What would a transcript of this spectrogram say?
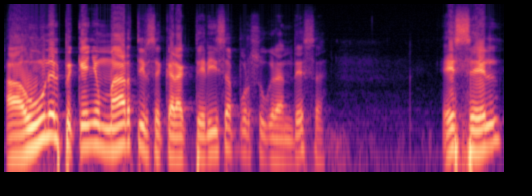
Aún el pequeño mártir se caracteriza por su grandeza. Es él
